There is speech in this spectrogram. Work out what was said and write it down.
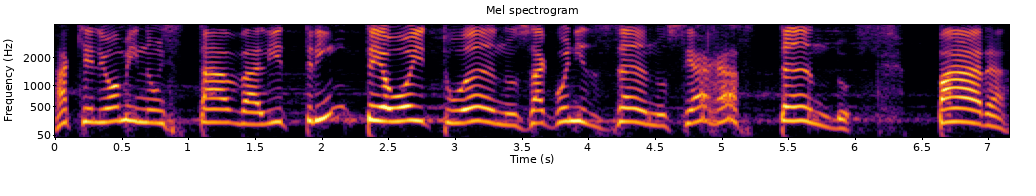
aquele homem não estava ali 38 anos agonizando, se arrastando para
